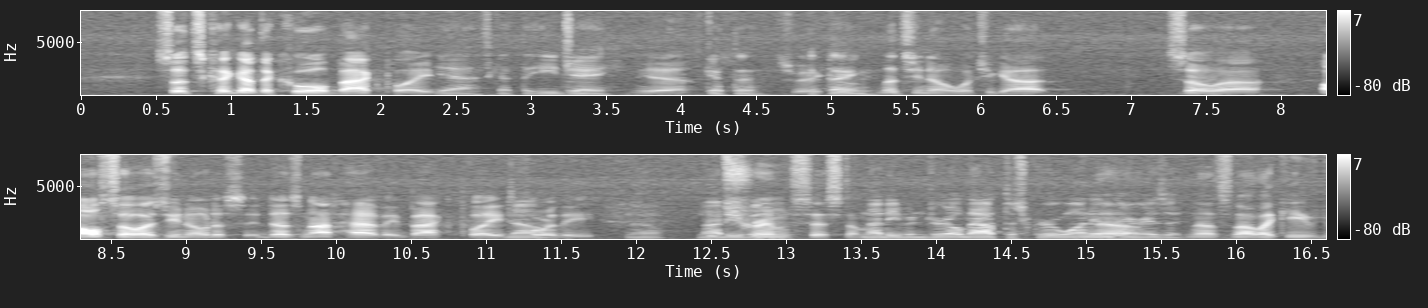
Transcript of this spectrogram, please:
so it's got the cool back plate. Yeah, it's got the EJ. Yeah, It's got the, it's the really cool. thing. Lets you know what you got. So uh, also, as you notice, it does not have a back plate No, for the, No, the not trim even system. not even drilled out to screw one in no, there, is it? No, it's not like you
